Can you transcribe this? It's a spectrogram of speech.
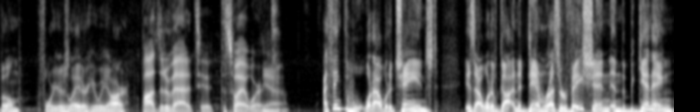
boom, four years later, here we are. Positive attitude. That's why it worked. Yeah, I think the, what I would have changed is I would have gotten a damn reservation in the beginning,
